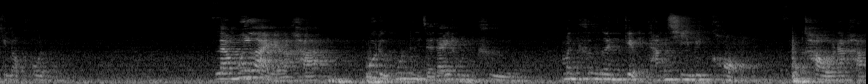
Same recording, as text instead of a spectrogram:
ทีละคน แล้วเมื่อไหร่อะคะ ผู้ถือหุ้นถึงจะได้ทุนคืน มันคือเงินเก็บทั้งชีวิตของพวกเขานะคะ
